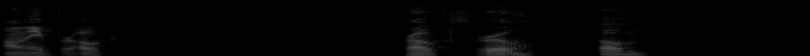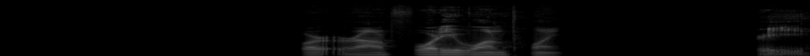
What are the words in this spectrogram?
finally broke broke through. So or around 41.37.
